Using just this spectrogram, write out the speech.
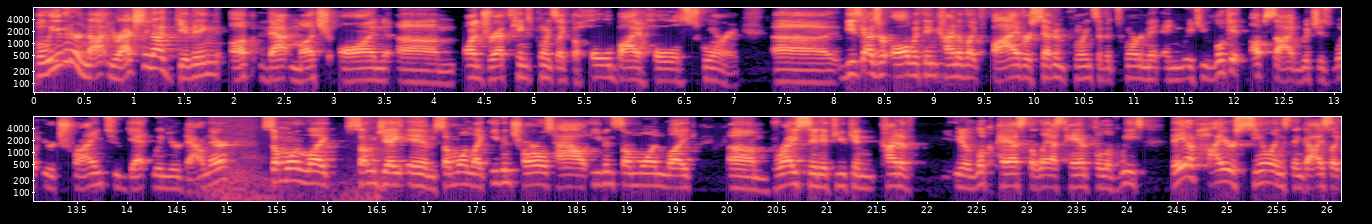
believe it or not, you're actually not giving up that much on um, on DraftKings points, like the hole by hole scoring. Uh, these guys are all within kind of like five or seven points of a tournament, and if you look at upside, which is what you're trying to get when you're down there, someone like Sungjae Im, someone like even Charles Howell, even someone like um, Bryson, if you can kind of you know look past the last handful of weeks, they have higher ceilings than guys like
